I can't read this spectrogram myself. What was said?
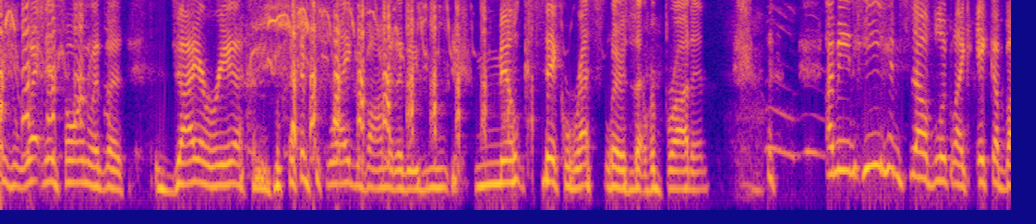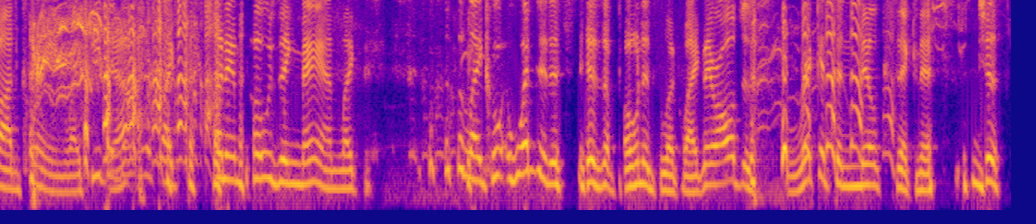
He's wetting his horn with the diarrhea and plague vomit of these milk sick wrestlers that were brought in. Oh, I mean, he himself looked like Ichabod Crane. Like he did not look like an imposing man. Like, like wh- what did his, his opponents look like? They were all just rickets and milk sickness. Just,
